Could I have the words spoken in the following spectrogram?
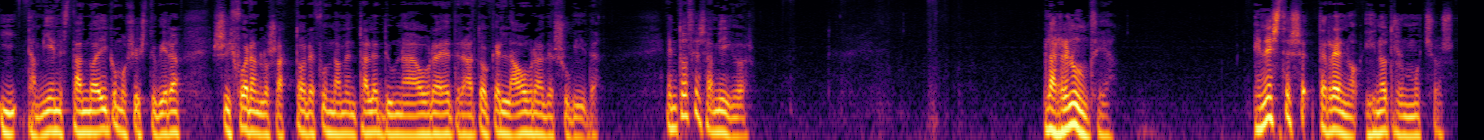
y también estando ahí como si estuvieran, si fueran los actores fundamentales de una obra de teatro que es la obra de su vida. Entonces, amigos, la renuncia, en este terreno y en otros muchos,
